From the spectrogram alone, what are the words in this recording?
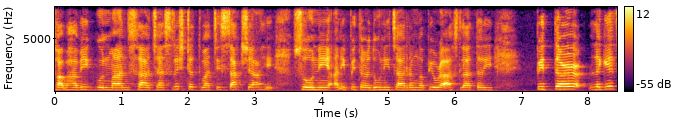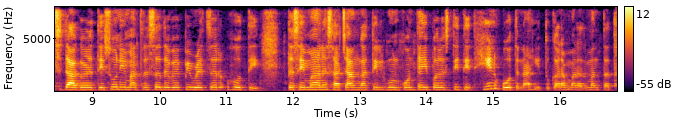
स्वाभाविक गुण माणसाच्या श्रेष्ठत्वाची साक्ष आहे. सोने आणि पितळ दोन्हीचा रंग पिवळा असला तरी पितळ लगेच डागळते. सोने मात्र सदैव पिवळेचर होते. तसे माणसाच्या अंगातील गुण कोणत्याही परिस्थितीत हीन होत नाही. तुकाराम महाराज म्हणतात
